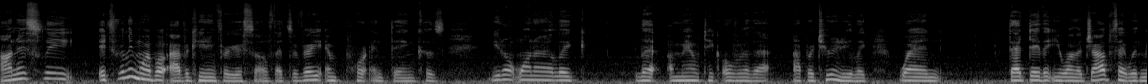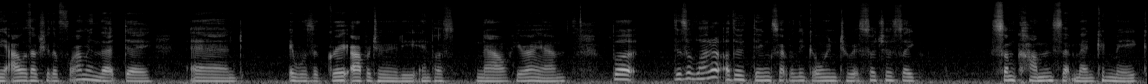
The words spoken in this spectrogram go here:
honestly, it's really more about advocating for yourself. That's a very important thing because you don't want to, like, let a male take over that opportunity. Like, when that day that you were on the job site with me, I was actually the foreman that day, and it was a great opportunity. And plus, now here I am. But there's a lot of other things that really go into it, such as, like, some comments that men can make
